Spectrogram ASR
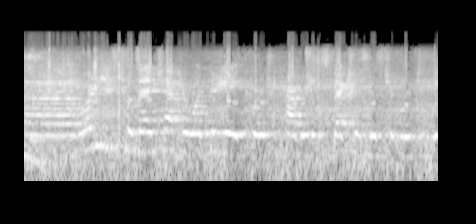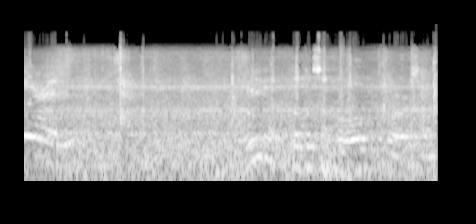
Uh, Ordinance to amend Chapter 138 commercial property inspections, Mr. Mootooveren. We have put this on hold for some,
